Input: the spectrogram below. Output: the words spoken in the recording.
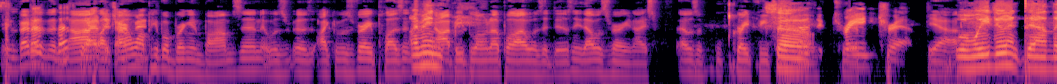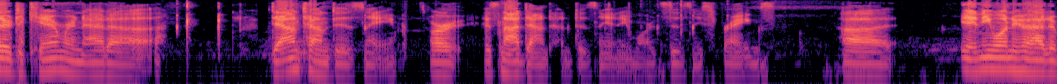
it's better That- than not. Like, I don't want people bringing bombs in. It was, it was like it was very pleasant I to mean- not be blown up while I was at Disney. That was very nice. That was a great feature. So- of That the was a trip. great trip. Yeah. When we went down there to Cameron at uh downtown Disney, or it's not downtown Disney anymore, it's Disney Springs. Uh, anyone who had a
